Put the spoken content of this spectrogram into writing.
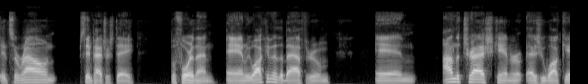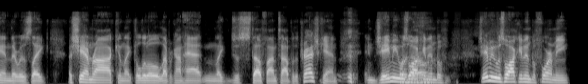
it's around St. Patrick's Day before then. And we walk into the bathroom and on the trash can as you walk in there was like a shamrock and like the little leprechaun hat and like just stuff on top of the trash can and jamie was Oh, walking no. in before jamie was walking in before me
